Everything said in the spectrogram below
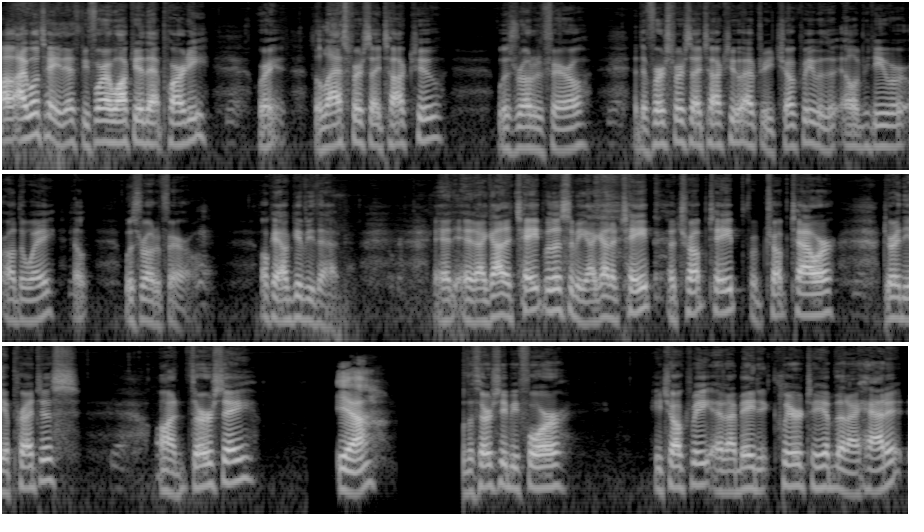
Uh, I will tell you this: before I walked into that party, where the last person I talked to was Ronan Farrow, and the first person I talked to after he choked me with the LAPD were on the way L- was Ronan Farrow. Okay, I'll give you that. And, and I got a tape. Listen to me. I got a tape, a Trump tape from Trump Tower during The Apprentice on Thursday, Yeah. the Thursday before he choked me, and I made it clear to him that I had it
